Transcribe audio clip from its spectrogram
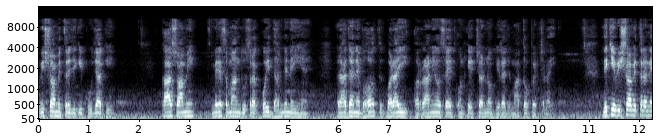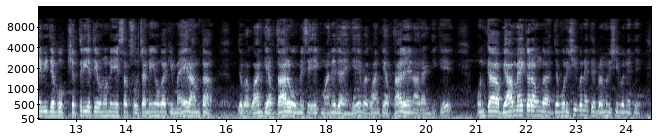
विश्वामित्र जी की पूजा की। कहा, स्वामी, मेरे समान दूसरा कोई धन्य नहीं है। राजा ने बहुत बढ़ाई और रानियों सहित उनके चरणों की रज माथों पर चढ़ाई। देखिए, विश्वामित्र ने भी जब वो क्षत्रिय थे, उन्होंने ये सब सोचा नहीं होगा कि मैं राम का जो भगवान के अवतारों में से एक माने जाएँगे। भगवान के अवतार हैं नारायण जी के। उनका ब्याह मैं कराऊँगा। जब वो ऋषि बने थे, ब्रह्म ऋषि बने थे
